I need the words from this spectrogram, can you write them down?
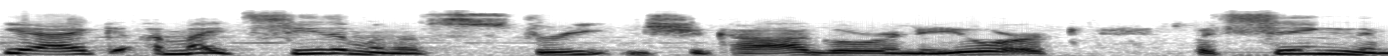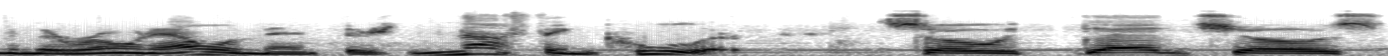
Yeah, I, I might see them on the street in Chicago or New York, but seeing them in their own element, there's nothing cooler. So with dead shows,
